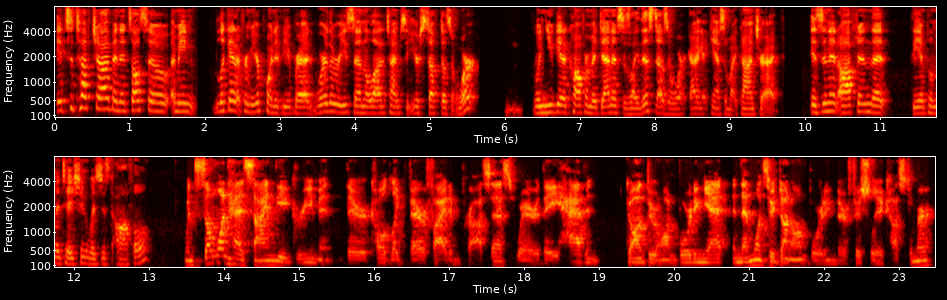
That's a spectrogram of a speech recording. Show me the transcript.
It's a tough job. And it's also, I mean, look at it from your point of view, Brad. We're the reason a lot of times that your stuff doesn't work. Mm-hmm. When you get a call from a dentist, is like, this doesn't work. I got to cancel my contract. Isn't it often that the implementation was just awful? When someone has signed the agreement, they're called like verified in process, where they haven't gone through onboarding yet. And then once they're done onboarding, they're officially a customer.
